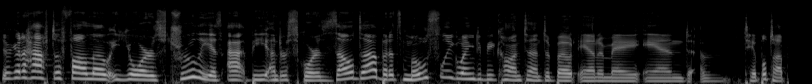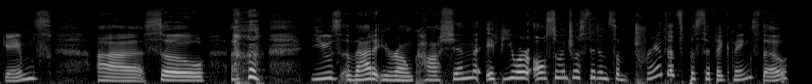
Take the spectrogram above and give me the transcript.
you're going to have to follow yours truly as at B underscore Zelda, but it's mostly going to be content about anime and uh, tabletop games. Uh, so use that at your own caution. If you are also interested in some transit specific things, though,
